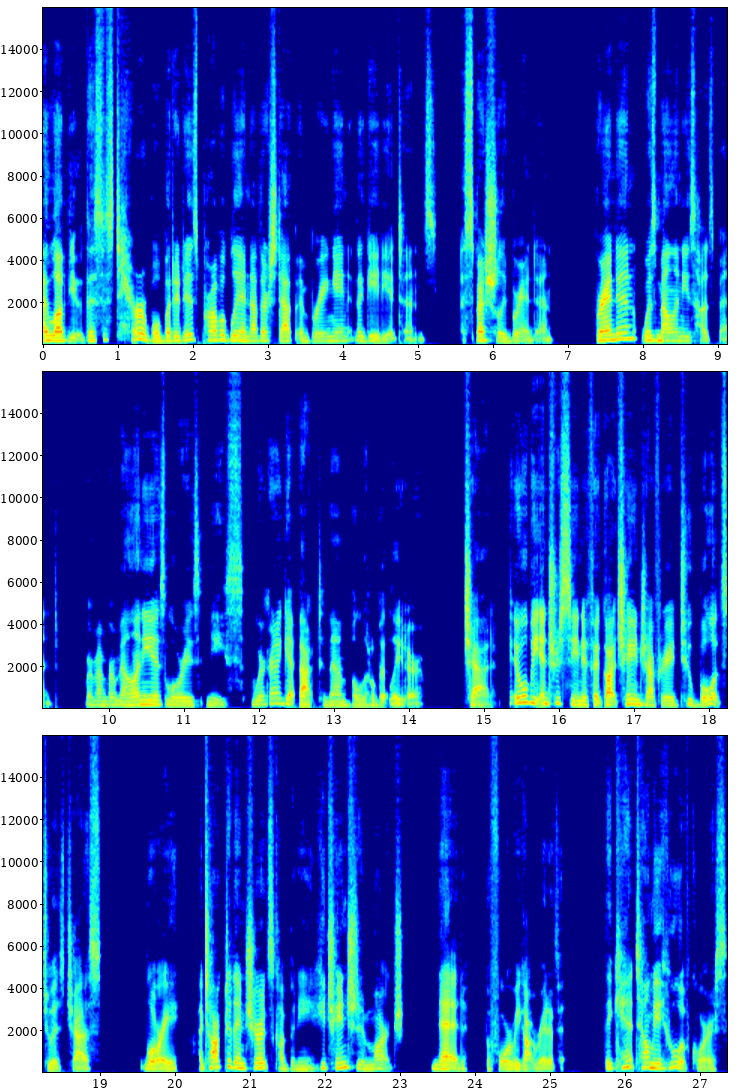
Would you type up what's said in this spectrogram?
I love you. This is terrible, but it is probably another step in bringing the Gadiantons, especially Brandon. Brandon was Melanie's husband. Remember, Melanie is Lori's niece. We're going to get back to them a little bit later. Chad. It will be interesting if it got changed after he had two bullets to his chest. Lori. I talked to the insurance company. He changed it in March. Ned, before we got rid of him. They can't tell me who, of course.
